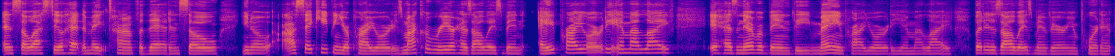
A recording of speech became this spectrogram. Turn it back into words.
And so I still had to make time for that. And so, you know, I say keeping your priorities. My career has always been a priority in my life. It has never been the main priority in my life, but it has always been very important.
